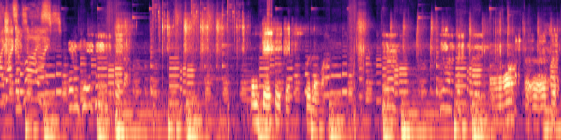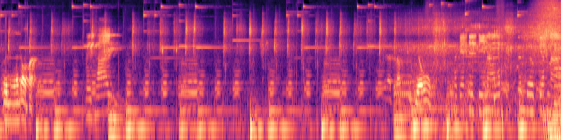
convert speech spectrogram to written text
I got supplies. MK สี่สิบเจ็ดอะเป็นเจสี่เจ็ดปืนอะไรวะที่มันที่มันเป็นปืนอ๋อเออเออเออปืนปืนเนื้อดอกอะไม่ใช่ รับเดียวถ้าแกเจอจีนายแล้วเดี๋ยวเจอเปียกนาย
